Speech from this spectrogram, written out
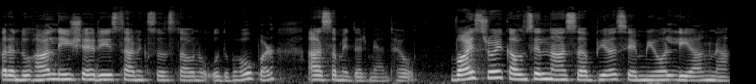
પરંતુ હાલની શહેરી સ્થાનિક સંસ્થાઓનો ઉદ્ભવ પણ આ સમય દરમિયાન થયો. વાઇસરોય કાઉન્સિલના સભ્ય સેમ્યુઅલ લિયાંગના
